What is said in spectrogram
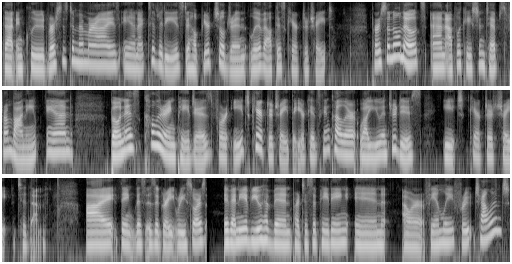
that include verses to memorize and activities to help your children live out this character trait, personal notes and application tips from Bonnie, and bonus coloring pages for each character trait that your kids can color while you introduce each character trait to them. I think this is a great resource. If any of you have been participating in our family fruit challenge,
